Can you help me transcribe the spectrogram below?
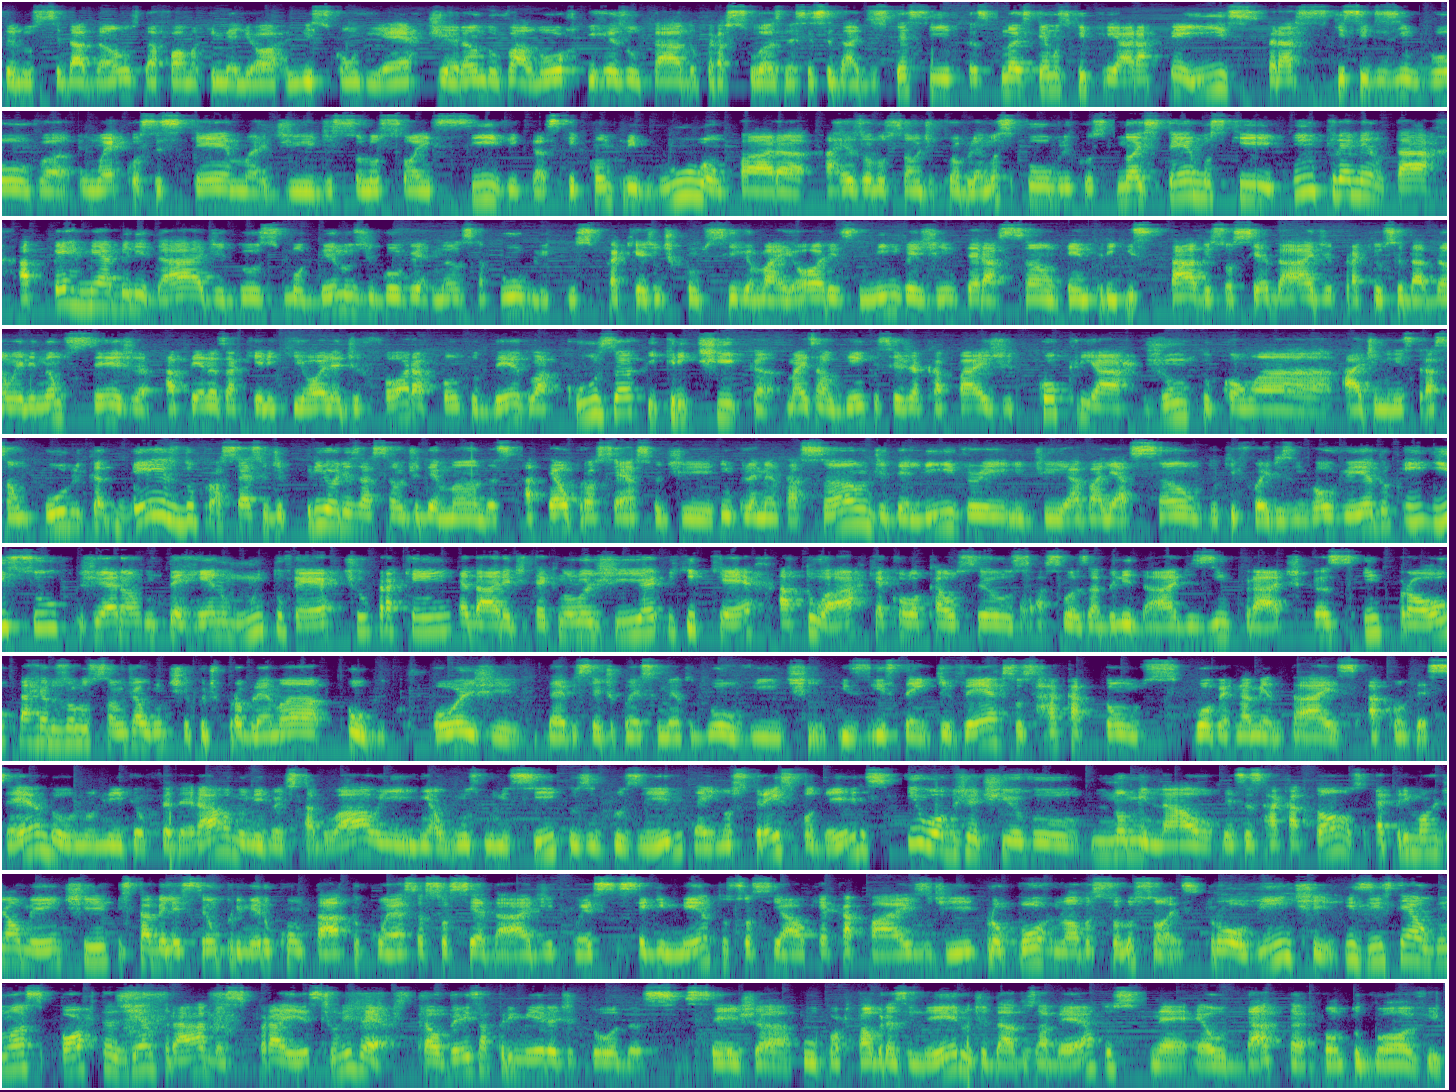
pelos cidadãos da forma que melhor lhes convier, gerando valor e resultado para suas necessidades específicas. Nós temos que criar APIs para que se desenvolva um ecossistema de, de soluções cívicas que contribuam para a resolução de problemas públicos. Nós temos que incrementar a permeabilidade dos modelos de governança públicos para que a gente consiga maiores níveis de interação entre Estado e sociedade, para que o cidadão ele não seja apenas aquele que olha de fora, aponta o dedo, acusa e critica, mas alguém que seja capaz de co-criar junto com a administração pública, desde o processo de priorização de demandas até o processo de implementação, de delivery e de avaliação do que foi desenvolvido. E isso gera um terreno muito fértil para quem é da área de tecnologia e que quer atuar, quer colocar os seus, as suas habilidades em práticas em prol da resolução de algum tipo de problema público. Hoje, deve ser de conhecimento do ouvinte, existem diversos hackathons governamentais acontecendo no nível federal, no nível estadual e em alguns municípios, inclusive, né, nos três poderes. E o objetivo nominal desses hackathons é primordialmente estabelecer um primeiro contato com essa sociedade, com esse segmento social que é capaz de propor novas soluções. Para o ouvinte, existem algumas portas de entradas para esse universo. Talvez a primeira de todas seja o portal brasileiro de dados abertos, né? É o data.gov.br.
